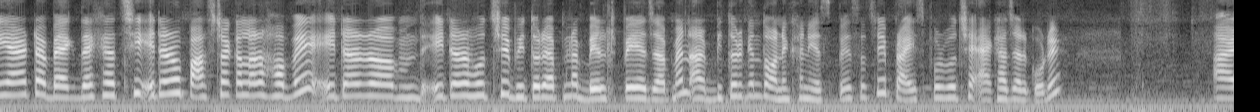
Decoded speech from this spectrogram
এই একটা ব্যাগ দেখাচ্ছি। এটারও পাঁচটা কালার হবে। এটার এটার হচ্ছে ভিতরে আপনার বেল্ট পেয়ে যাবেন। আর ভিতরে কিন্তু অনেকখানি স্পেস আছে। প্রাইস পড়বে হচ্ছে এক হাজার করে। আর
